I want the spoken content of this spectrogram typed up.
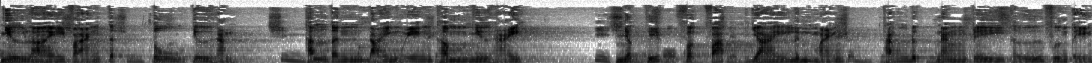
Như lai vãng tích tu chư hành thanh tịnh đại nguyện thâm như hải. Nhất thiết phật pháp giai linh mãn thắng đức năng tri thử phương tiện.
